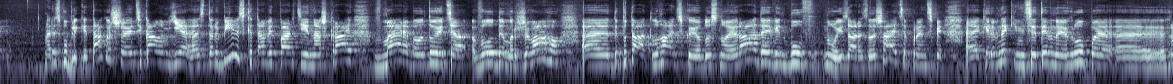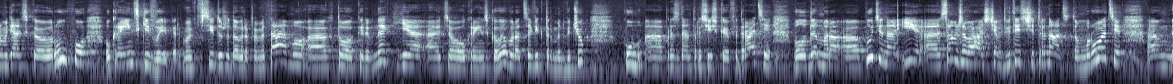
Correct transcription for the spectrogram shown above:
Республіки також е, цікавим є е, Старобільськ. Там від партії Наш край в мери балотується Володимир Живаго, е, депутат Луганської обласної ради. Він був ну і зараз залишається в принципі керівник ініціативної групи громадянського руху Український вибір. Ми всі дуже добре пам'ятаємо, хто керівник є цього українського вибору. Це Віктор Медведчук, кум е, президента Російської Федерації Володимира е, Путіна. І е, сам Живага ще в 2013 році ем,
